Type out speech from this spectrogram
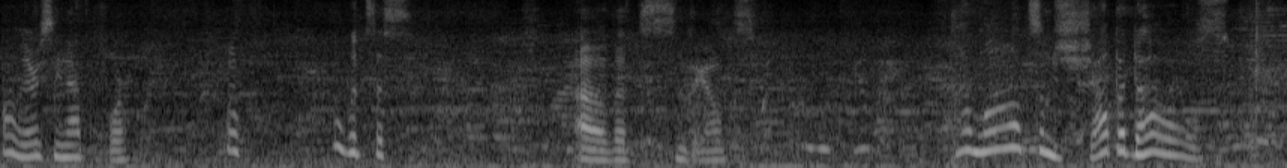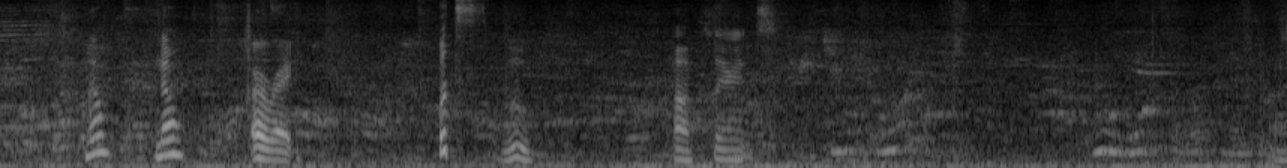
Oh, I've never seen that before. Oh, oh what's this? Oh, that's something else. I want some Shoppa dolls. No, no. All right. What's? Ooh. Oh, clearance. Uh,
